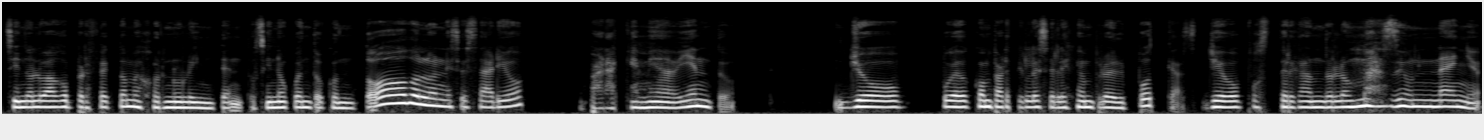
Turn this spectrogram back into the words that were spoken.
Si no lo hago perfecto, mejor no lo intento. Si no cuento con todo lo necesario, ¿para qué me aviento? Yo puedo compartirles el ejemplo del podcast. Llevo postergándolo más de un año.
